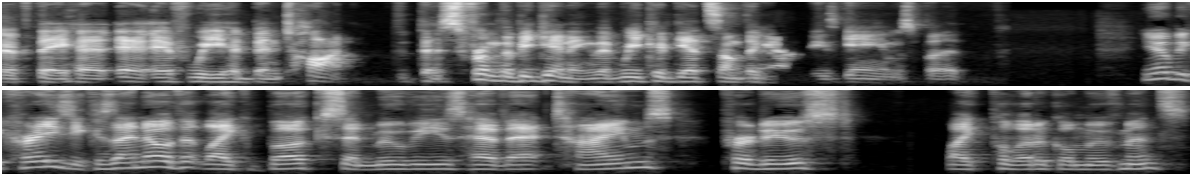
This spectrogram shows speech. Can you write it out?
if they had if we had been taught this from the beginning that we could get something out of these games but You know, it'd be crazy because I know that like books and movies have at times produced like political movements.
